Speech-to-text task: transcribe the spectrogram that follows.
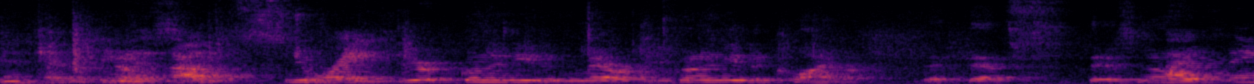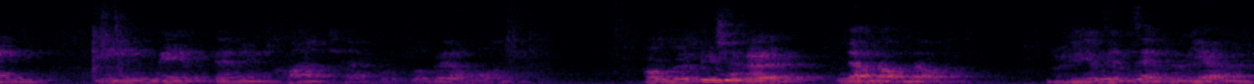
and everything No, is out straight. you're gonna need an American, you're gonna need a climber. That, that's, there's no I no, think Dean may have been in contact with Lavelle. Oh, really, He today? No, no, no, He hasn't Yeah. anything.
